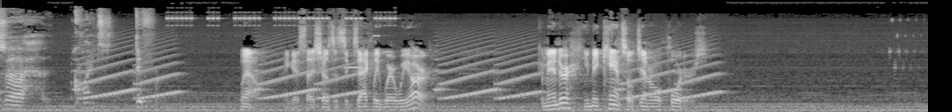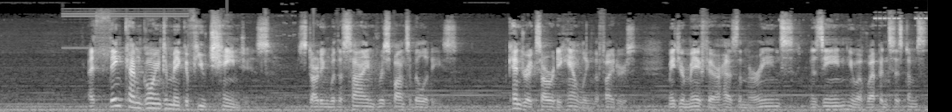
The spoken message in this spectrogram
Was uh, quite different. Well, I guess that shows us exactly where we are. Commander, you may cancel general quarters. I think I'm going to make a few changes, starting with assigned responsibilities. Kendrick's already handling the fighters. Major Mayfair has the Marines. Nazim, you have weapon systems.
